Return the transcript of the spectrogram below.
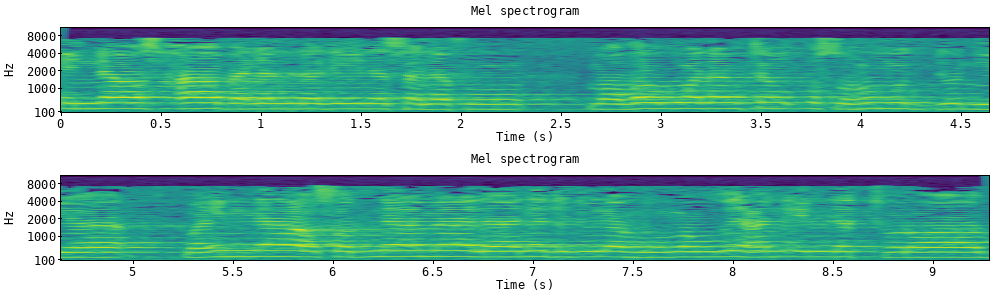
إن أصحابنا الذين سلفوا مضوا ولم تنقصهم الدنيا وإنا أصبنا ما لا نجد له موضعا إلا التراب.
